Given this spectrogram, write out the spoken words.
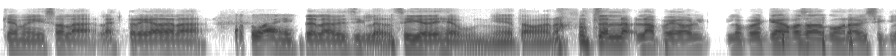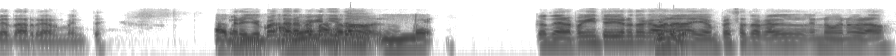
que me hizo la, la estrella de la, Tatuaje. de la bicicleta. Sí, yo dije, puñeta, mano. Esa es la, la peor, lo peor que me ha pasado con una bicicleta realmente. Pero yo cuando a era pequeñito- pasaron- me- Cuando era pequeñito yo no tocaba Dímelo. nada, yo empecé a tocar en noveno grado.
